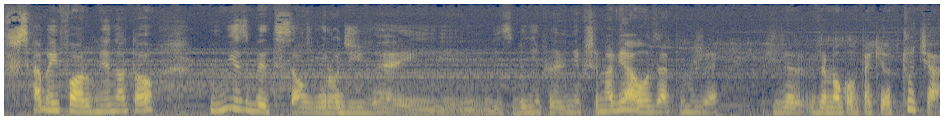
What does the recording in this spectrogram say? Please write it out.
w samej formie, no to niezbyt są urodziwe i nic by nie, nie przemawiało za tym, że, że, że mogą takie odczucia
